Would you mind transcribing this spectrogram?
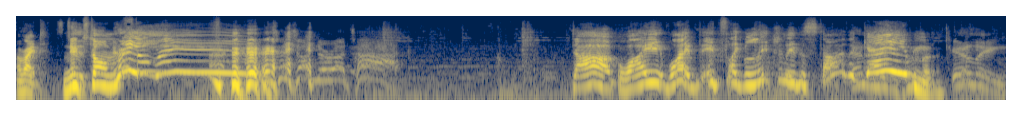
All right. Nuke Storm. Is under Dark, why? Why? It's like literally the start of the game. Killing.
